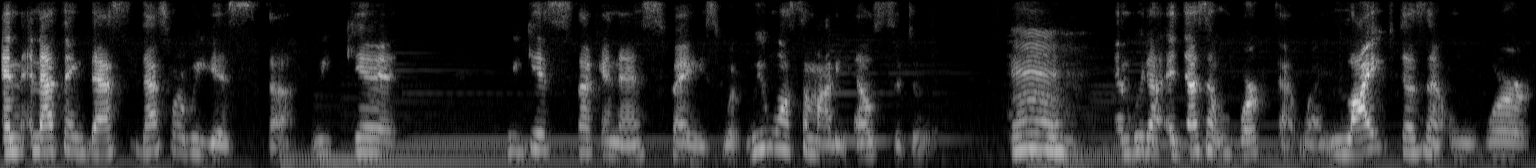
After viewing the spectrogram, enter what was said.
And and I think that's that's where we get stuck. We get we get stuck in that space where we want somebody else to do it. Mm. And we don't it doesn't work that way. Life doesn't work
